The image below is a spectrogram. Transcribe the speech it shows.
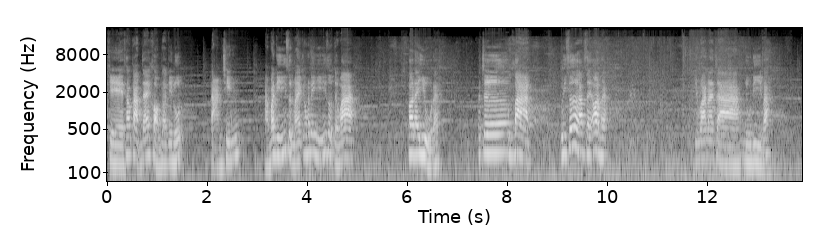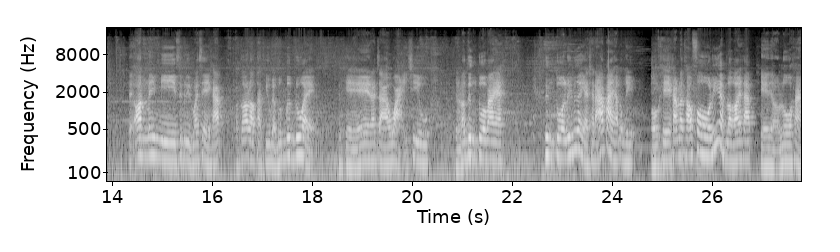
เค เท่ากับได้ของดอจิรุสสามชิ้นถามว่าดีที่สุดไหมก็ไม่ได้ดีที่สุดแต่ว่า ก็ได้อยู่นะ มาเจอบาทวีเซอร์ครับไซออนฮะคิดว่าน่าจะดูดีปะไซออนไม่มีซิบิลิตไวเซครับ แล้วก็เราตัดคิวแบบบึ้มๆด้วย โอเค น่าจะไหวชิลเดี๋ยวเราดึงตัวมาไง ดึงตัวเรื่อยๆอะชนะไปครับตรงนี้ โอเคครับแล้วท็อปโฟเรียบร้อยครับโอเคเดี๋ยวโลหา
